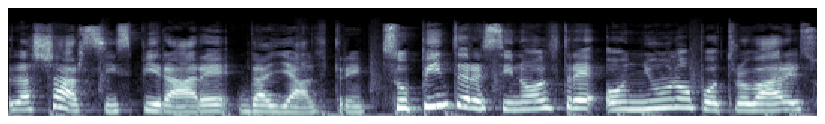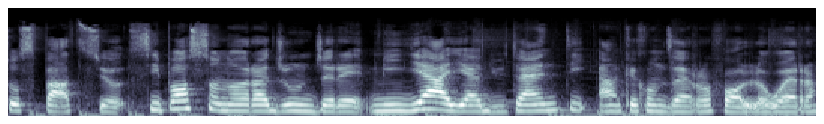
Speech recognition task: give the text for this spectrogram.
lasciarsi ispirare dagli altri. Su Pinterest inoltre ognuno può trovare il suo spazio, si possono raggiungere migliaia di utenti anche con zero follower.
